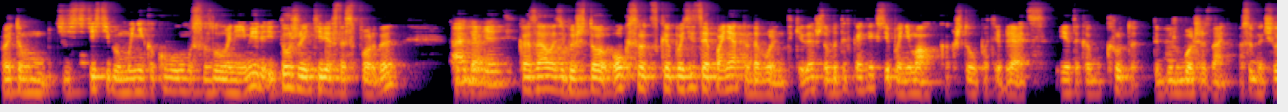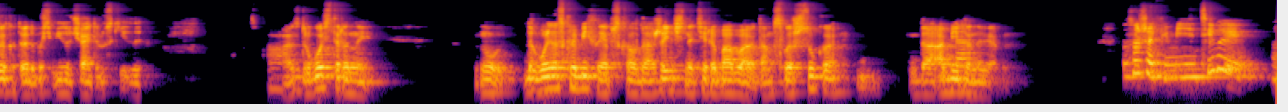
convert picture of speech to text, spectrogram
Поэтому здесь, здесь, типа мы никакого умысла злого не имели. И тоже интересный спор, да? Офигеть. Казалось бы, что оксфордская позиция понятна довольно-таки, да, чтобы ты в контексте понимал, как что употребляется. И это как бы круто, ты будешь Мгм. больше знать. Особенно человек, который, допустим, изучает русский язык. А с другой стороны, ну, довольно оскорбительно, я бы сказал, да, женщина-баба, там, слэш-сука, да, обидно, Да. наверное. Ну, слушай, феминитивы э,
